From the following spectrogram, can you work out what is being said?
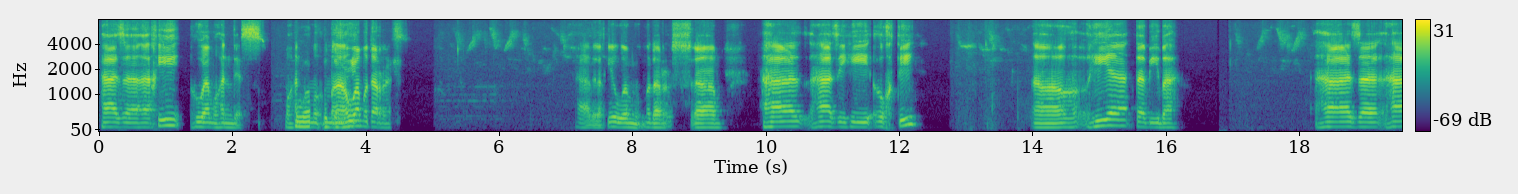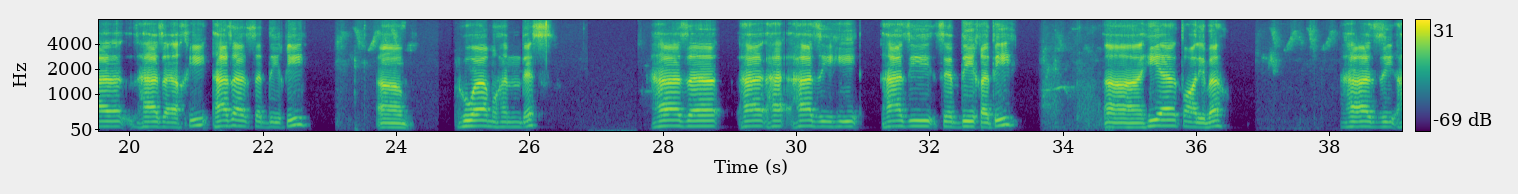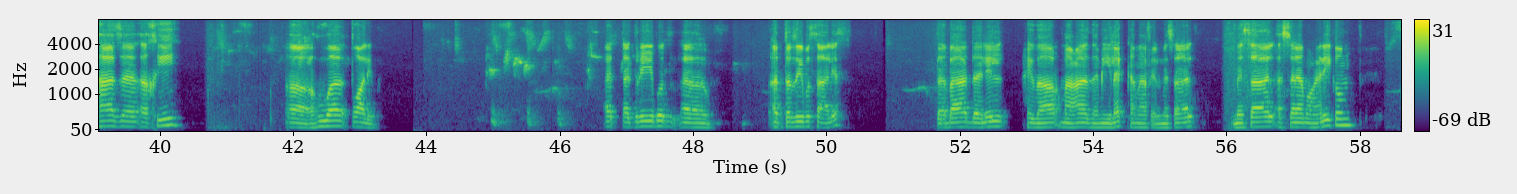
هذا أخي هو مهندس. مهن... هو مدرس. هو مدرس؟ هذا الأخي هو مدرس. ها- هذه أختي آه، هي طبيبة. هذا هذا أخي هذا صديقي هو مهندس. هذا هذه هذه صديقتي. هي طالبة. هذا أخي هو طالب. التدريب آه، التدريب الثالث تبادل الحذار مع زميلك كما في المثال. مثال السلام عليكم.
